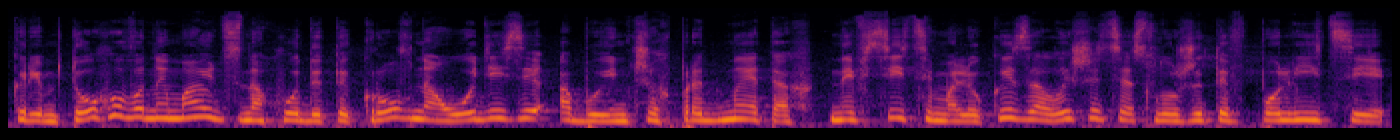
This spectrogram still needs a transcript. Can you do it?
Крім того, вони мають знаходити кров на одязі або інших предметах. Не всі ці малюки залишаться служити в поліції,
